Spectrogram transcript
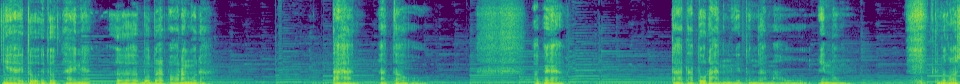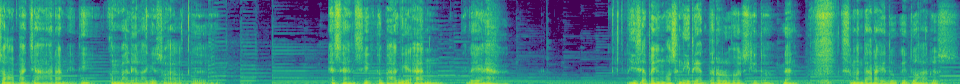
Ya itu itu kayaknya e, beberapa orang udah tahan atau apa ya taat aturan gitu nggak mau minum. Tapi kalau soal pacaran ini kembali lagi soal ke esensi kebahagiaan gitu ya. Siapa yang mau sendirian terus gitu. Dan sementara itu itu harus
